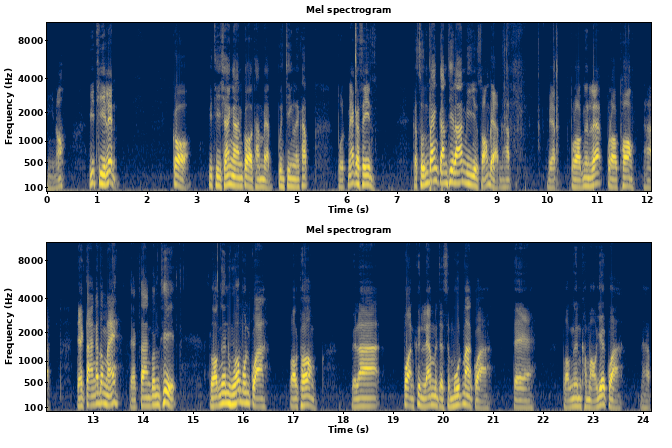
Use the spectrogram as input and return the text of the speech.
นี่เนาะวิธีเล่น ก็วิธีใช้งานก็ทำแบบปืนจริงเลยครับปลดแมกกาซีน กระสุนแบงก์กันที่ร้านมีอยู่ 2 แบบนะครับ แบบปลอกเงินและปลอกทองนะครับ แตกต่างกันตรงไหน แตกต่างกันที่ปลอกเงินหัวมนกว่าปลอกทอง เวลาป้อนขึ้นแล้วมันจะสมูทมากกว่า แต่ปลอกเงินเขมเหลาเยอะกว่านะครับ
